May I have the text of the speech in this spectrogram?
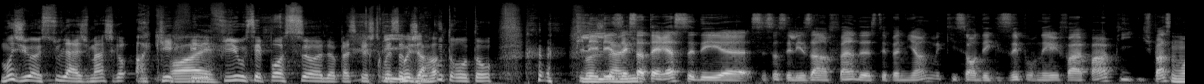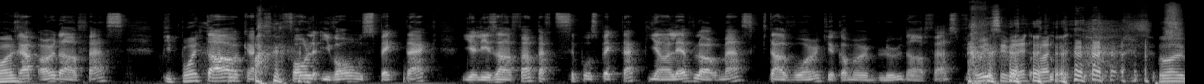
moi, j'ai eu un soulagement. Je suis comme, ok, ouais. c'est pas ça, là, parce que je trouvais ça beaucoup trop tôt. Puis les, extraterrestres, c'est des, euh, c'est ça, c'est les enfants de Stephen Young qui sont déguisés pour venir faire peur. Puis je pense qu'ils frappent un d'en face. Puis plus tard, quand ils, font ils vont au spectacle, il y a les enfants participent au spectacle, puis ils enlèvent leur masque, puis t'en vois un qui a comme un bleu d'en face. Oui, c'est vrai. Ouais.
